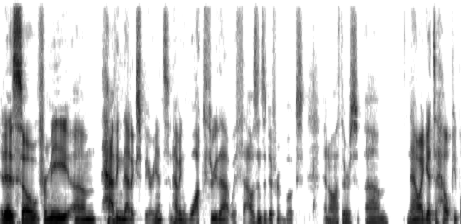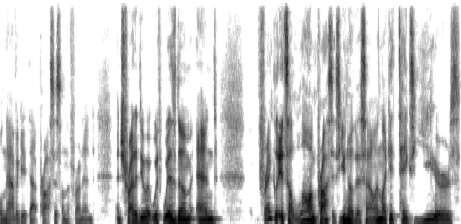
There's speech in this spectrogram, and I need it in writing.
it is. So for me, um, having that experience and having walked through that with thousands of different books and authors, um, now I get to help people navigate that process on the front end and try to do it with wisdom. And frankly, it's a long process. You know this, Alan. Like it takes years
